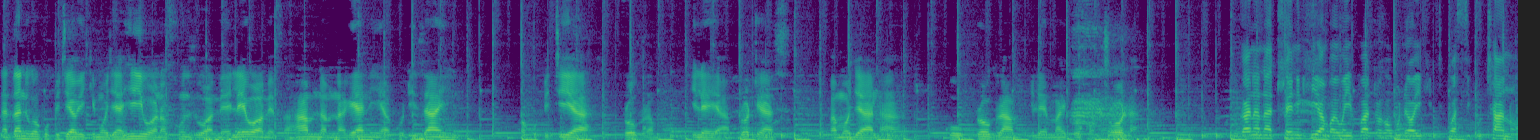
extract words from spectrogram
nadhani kwa kupitia wiki moja hii wanafunzi wameelewa, wamefahamu namna gani ya kudesign kwa kupitia program ile ya Proteus pamoja na kuprogram ile microcontroller. Kutokana na training hii ambayo umeipata kwa muda wa, siku tano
